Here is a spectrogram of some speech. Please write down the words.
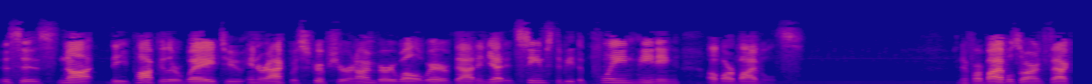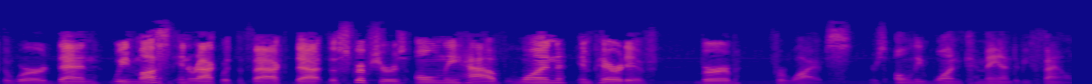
This is not the popular way to interact with Scripture, and I'm very well aware of that, and yet it seems to be the plain meaning of our Bibles. And if our Bibles are in fact the Word, then we must interact with the fact that the Scriptures only have one imperative verb for wives. There's only one command to be found.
